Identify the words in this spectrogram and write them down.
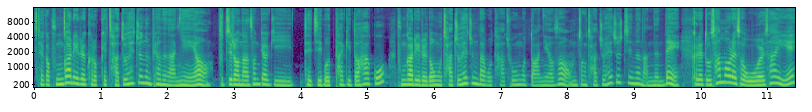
제가 분갈이를 그렇게 자주 해주는 편은 아니에요. 부지런한 성격이 되지 못하기도 하고 분갈이를 너무 자주 해준다고 다 좋은 것도 아니어서 엄청 자주 해주지는 않는데 그래도 3월에서 5월 사이에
